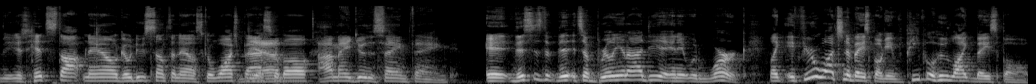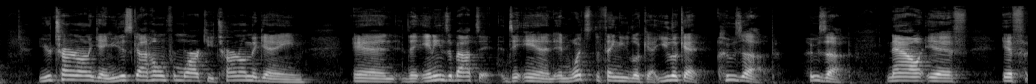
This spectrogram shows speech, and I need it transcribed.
just hit stop now. Go do something else. Go watch Yeah, basketball. I may do the same thing. It, this is the, it's a brilliant idea and it would work. Like if you're watching a baseball game, people who like baseball, you turn on a game. You just got home from work, you turn on the game, and the inning's about to, to end. And what's the thing you look at? You look at who's up, who's up. Now if if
